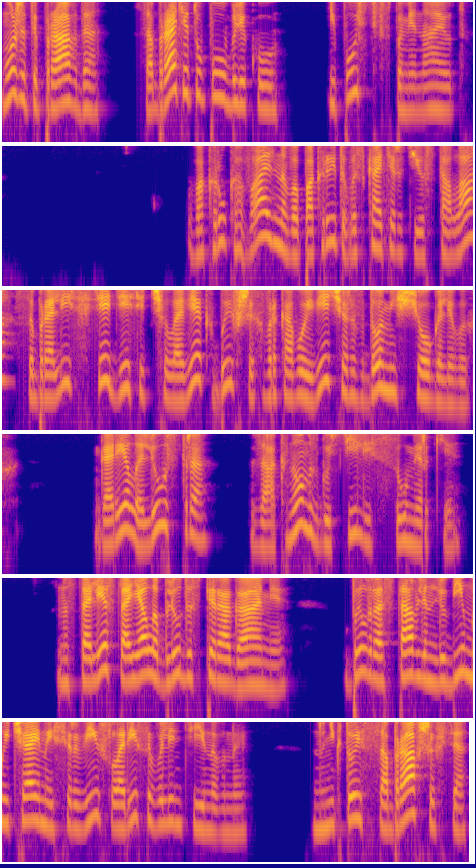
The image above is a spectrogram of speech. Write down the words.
«Может и правда. Собрать эту публику. И пусть вспоминают». Вокруг овального, покрытого скатертью стола, собрались все десять человек, бывших в роковой вечер в доме Щеголевых. Горела люстра, За окном сгустились сумерки. На столе стояло блюдо с пирогами. Был расставлен любимый чайный сервиз Ларисы Валентиновны. Но никто из собравшихся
